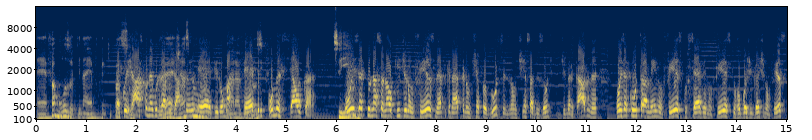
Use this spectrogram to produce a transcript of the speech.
é, famoso aqui na época que É que passou. o Jasper, né, gurizada? É, o Jasper Jasper é, virou uma febre comercial, cara. Sim, Coisa que o National Kid não fez, né? Porque na época não tinha produtos, eles não tinham essa visão de, de mercado, né? Coisa que o Ultraman não fez, que o Seven não fez, que o Robô Gigante não fez.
